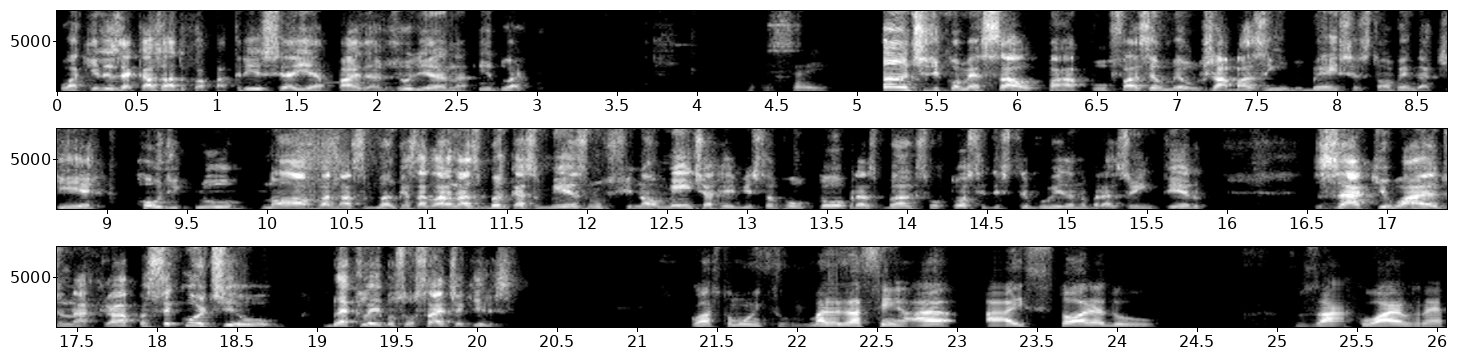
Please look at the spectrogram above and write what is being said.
o Aquiles é casado com a Patrícia e é pai da Juliana e do Arthur. É isso aí. Antes de começar o papo, fazer o meu jabazinho do bem, vocês estão vendo aqui, Hold Crew, nova nas bancas, agora nas bancas mesmo, finalmente a revista voltou para as bancas, voltou a ser distribuída no Brasil inteiro. Zack Wild na capa. Você curte o Black Label Society, Aquiles? Gosto muito. Mas assim, a, a história do, do Zach Wild, né,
